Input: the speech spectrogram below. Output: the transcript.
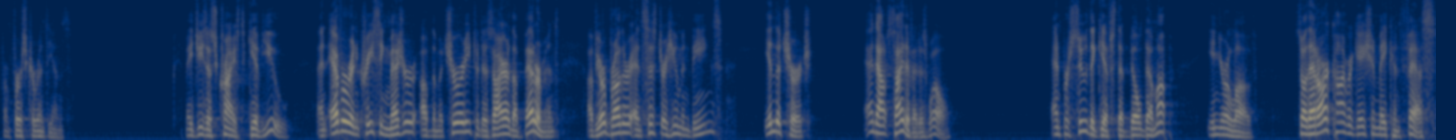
from 1 Corinthians. May Jesus Christ give you an ever increasing measure of the maturity to desire the betterment of your brother and sister human beings in the church and outside of it as well. And pursue the gifts that build them up in your love, so that our congregation may confess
